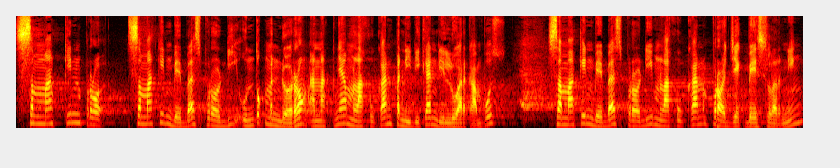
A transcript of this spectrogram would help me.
semakin pro, semakin bebas prodi untuk mendorong anaknya melakukan pendidikan di luar kampus semakin bebas prodi melakukan project based learning,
